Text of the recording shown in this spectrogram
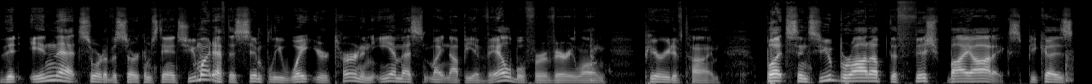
that in that sort of a circumstance, you might have to simply wait your turn, and EMS might not be available for a very long period of time. But since you brought up the fish biotics, because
